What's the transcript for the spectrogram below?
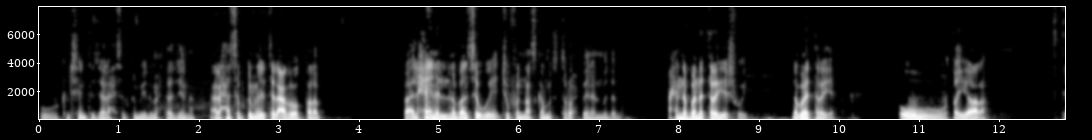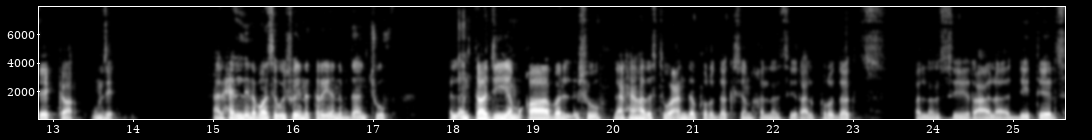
وكل شيء ينتج على حسب كمية اللي محتاجينها على حسب كمية العرض والطلب. فالحين اللي نبغى نسويه شوف الناس قامت تروح بين المدن. إحنا نبغى نتريا شوي. نبغى نتريا. أوه طيارة. stake car زين الحين اللي نبغى نسوي شوي نتريا نبدأ نشوف الإنتاجية مقابل شو؟ لأن الحين هذا استوى عنده production خلينا نسير على ال products خلينا نسير على ال details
